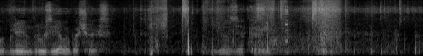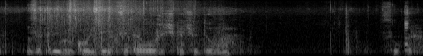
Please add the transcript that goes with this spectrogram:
Ой, блін, друзі, я вибачаюсь. Я закрив. Закрив рукою, дивіться, яка ложечка чудова. Супер.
